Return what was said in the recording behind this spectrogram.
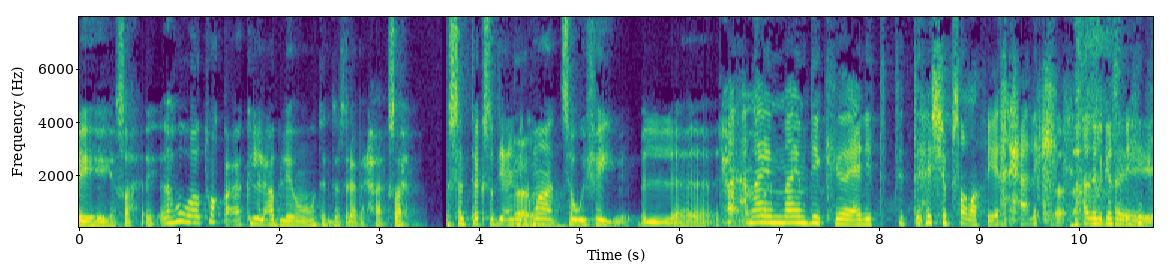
اي صح إيه. هو أتوقع كل ألعاب ال MM تقدر تلعبها لحالك صح؟ بس أنت تقصد يعني إنك ما تسوي شيء بالحالة ما ما يمديك يعني تهش بصلاة في حالك. هذا اللي قصدي.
